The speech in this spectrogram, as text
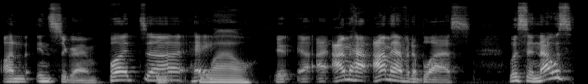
on Instagram. But uh, hey, Wow. it, I, I'm ha- I'm having a blast. Listen, that is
